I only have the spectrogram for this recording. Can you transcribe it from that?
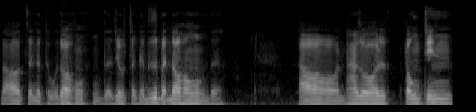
然后整个图都红红的，就整个日本都红红的。然后他说东京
